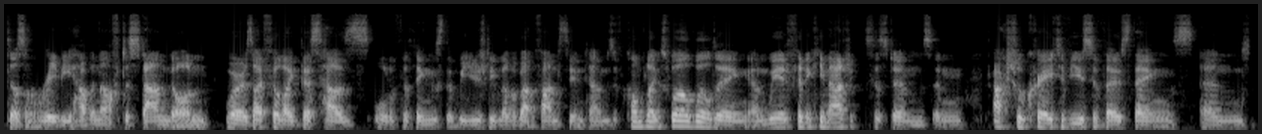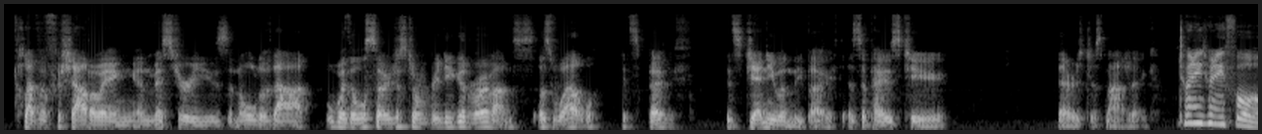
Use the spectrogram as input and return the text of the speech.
doesn't really have enough to stand on. Whereas I feel like this has all of the things that we usually love about fantasy in terms of complex world building and weird finicky magic systems and actual creative use of those things and clever foreshadowing and mysteries and all of that, with also just a really good romance as well. It's both. It's genuinely both, as opposed to there is just magic. 2024.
